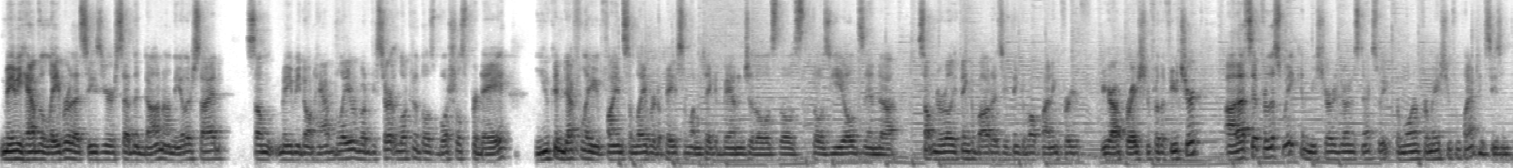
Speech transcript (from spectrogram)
maybe have the labor, that's easier said than done. On the other side, some maybe don't have the labor, but if you start looking at those bushels per day, you can definitely find some labor to pay someone to take advantage of those those those yields and uh, something to really think about as you think about planning for your, your operation for the future. Uh, that's it for this week, and be sure to join us next week for more information from planting season.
